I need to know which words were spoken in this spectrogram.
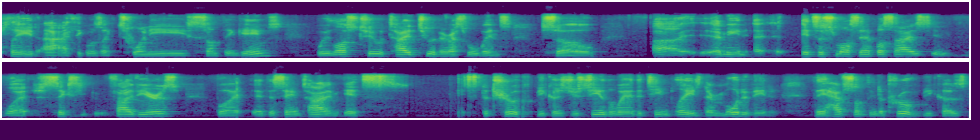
played, uh, I think it was like 20 something games. We lost two, tied two, the rest were wins. So uh, I mean, uh, it's a small sample size in what six, five years, but at the same time, it's it's the truth because you see the way the team plays. They're motivated. They have something to prove because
